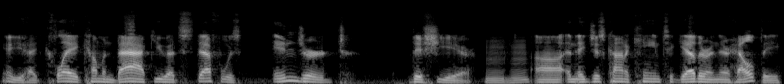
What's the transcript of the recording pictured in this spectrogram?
you, know, you had Clay coming back, you had Steph was injured this year, Mm-hmm. uh, and they just kind of came together and they're healthy.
